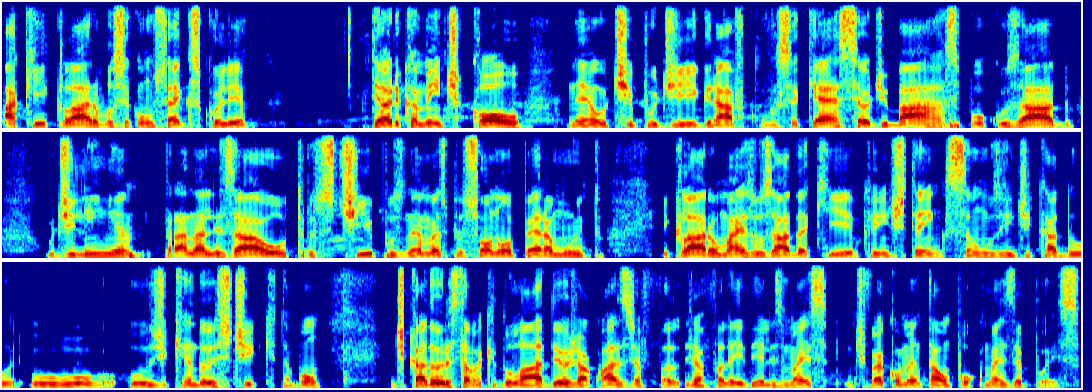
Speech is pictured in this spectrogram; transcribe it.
Aqui, claro, você consegue escolher teoricamente qual né, o tipo de gráfico que você quer, se é o de barras, pouco usado, o de linha para analisar outros tipos, né, mas o pessoal não opera muito, e claro, o mais usado aqui, o que a gente tem, são os indicadores, o, os de candlestick, tá bom? Indicadores estava aqui do lado e eu já quase já, já falei deles, mas a gente vai comentar um pouco mais depois.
